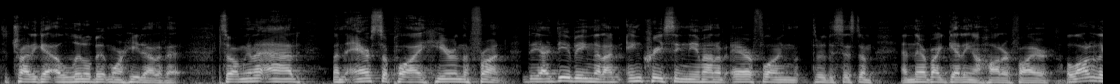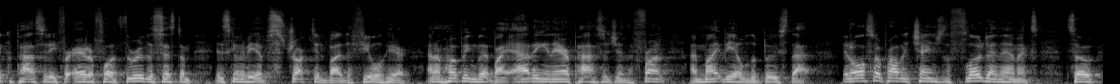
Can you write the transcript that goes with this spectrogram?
to try to get a little bit more heat out of it. So I'm gonna add an air supply here in the front. The idea being that I'm increasing the amount of air flowing through the system and thereby getting a hotter fire. A lot of the capacity for air to flow through the system is going to be obstructed by the fuel here. And I'm hoping that by adding an air passage in the front, I might be able to boost that. It'll also probably change the flow dynamics. So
